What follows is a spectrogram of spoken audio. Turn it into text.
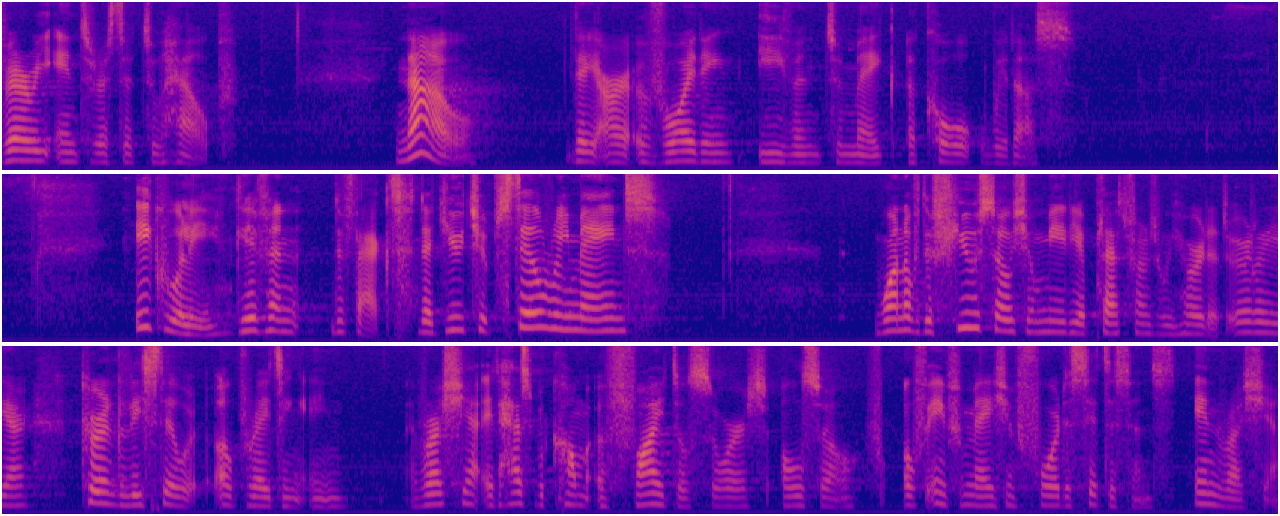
very interested to help. Now, they are avoiding even to make a call with us. Equally, given the fact that YouTube still remains one of the few social media platforms, we heard it earlier, currently still operating in Russia, it has become a vital source also of information for the citizens in Russia.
